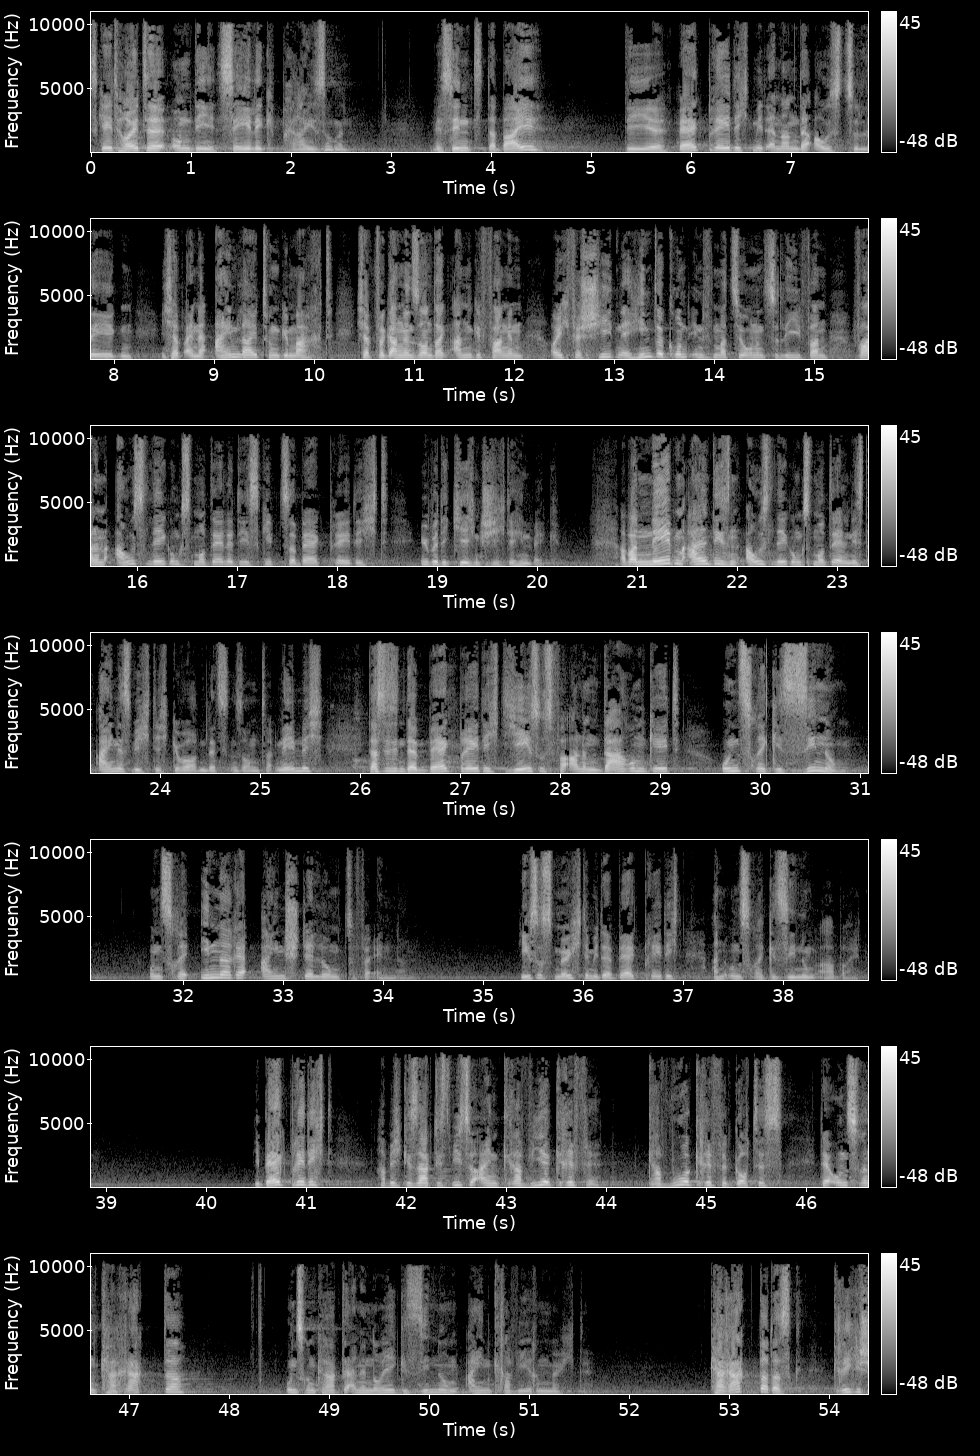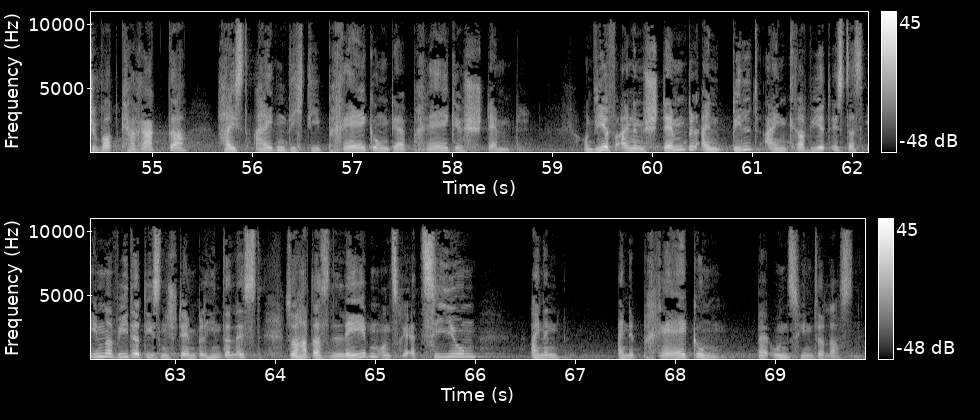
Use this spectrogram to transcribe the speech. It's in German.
Es geht heute um die Seligpreisungen. Wir sind dabei, die Bergpredigt miteinander auszulegen. Ich habe eine Einleitung gemacht. Ich habe vergangenen Sonntag angefangen, euch verschiedene Hintergrundinformationen zu liefern, vor allem Auslegungsmodelle, die es gibt zur Bergpredigt über die Kirchengeschichte hinweg. Aber neben all diesen Auslegungsmodellen ist eines wichtig geworden letzten Sonntag, nämlich, dass es in der Bergpredigt Jesus vor allem darum geht, unsere Gesinnung, unsere innere Einstellung zu verändern. Jesus möchte mit der Bergpredigt an unserer Gesinnung arbeiten. Die Bergpredigt, habe ich gesagt, ist wie so ein Graviergriffel, Gravurgriffel Gottes, der unseren Charakter, unserem Charakter eine neue Gesinnung eingravieren möchte. Charakter, das griechische Wort Charakter, heißt eigentlich die Prägung, der Prägestempel. Und wie auf einem Stempel ein Bild eingraviert ist, das immer wieder diesen Stempel hinterlässt, so hat das Leben, unsere Erziehung einen, eine Prägung bei uns hinterlassen.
